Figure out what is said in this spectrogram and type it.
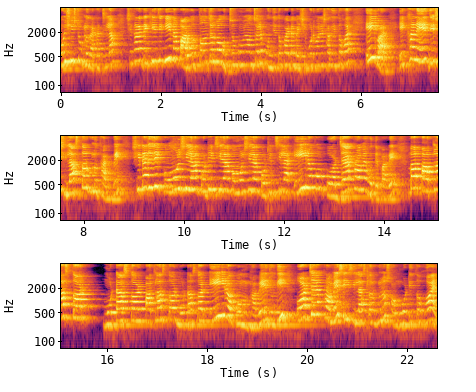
বৈশিষ্ট্যগুলো দেখাচ্ছিলাম, সেখানে দেখিয়েছি কি না পার্বত্য অঞ্চল বা উচ্চভূমি অঞ্চলে পুঞ্জিত ক্ষয়টা বেশি পরিমাণে সাধিত হয়। এইবার এখানে যে শিলাস্তরগুলো থাকবে, সেটা যদি কোমল শিলা, কঠিন শিলা, কোমল শিলা, কঠিন শিলা এই রকম পর্যায়ক্রমে হতে পারে বা পাতলা স্তর মোটা স্তর, পাতলা স্তর, মোটা স্তর এই রকম ভাবে যদি পর্যায়ক্রমে সেই শিলাস্তরগুলো সংঘটিত হয়,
